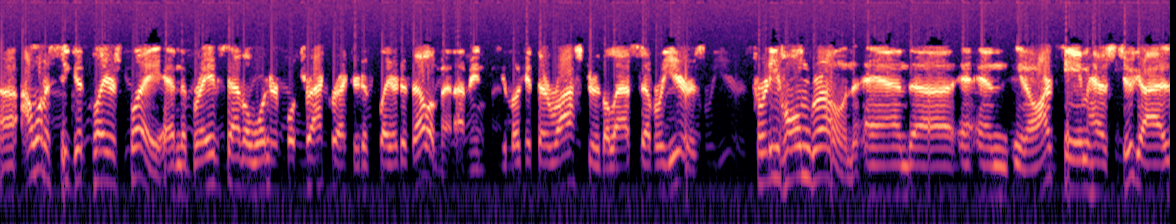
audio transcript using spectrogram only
uh, I want to see good players play, and the Braves have a wonderful track record of player development. I mean, you look at their roster the last several years, pretty homegrown, and uh, and you know our team has two guys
